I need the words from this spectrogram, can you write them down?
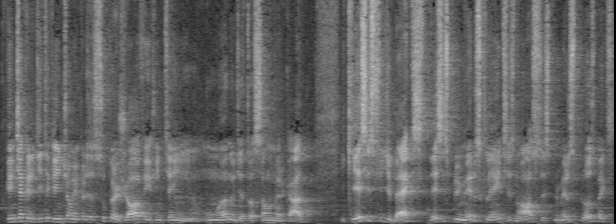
porque a gente acredita que a gente é uma empresa super jovem, a gente tem um ano de atuação no mercado, e que esses feedbacks desses primeiros clientes nossos, esses primeiros prospects,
